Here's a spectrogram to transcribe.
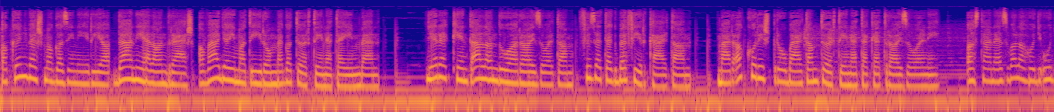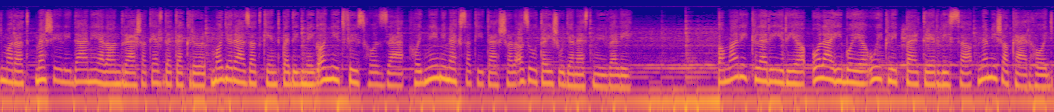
A könyves magazin írja, Dániel András, a vágyaimat írom meg a történeteimben. Gyerekként állandóan rajzoltam, füzetekbe firkáltam. Már akkor is próbáltam történeteket rajzolni. Aztán ez valahogy úgy maradt, meséli Dániel András a kezdetekről, magyarázatként pedig még annyit fűz hozzá, hogy némi megszakítással azóta is ugyanezt műveli. A Marie Claire írja, Olá Ibolya új klippel tér vissza, nem is akárhogy.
